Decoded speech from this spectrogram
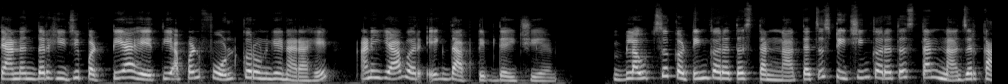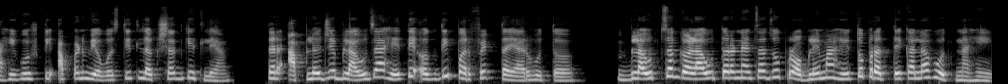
त्यानंतर ही जी पट्टी आहे ती आपण फोल्ड करून घेणार आहे आणि यावर एक दाबटीप द्यायची आहे. ब्लाऊजचं कटिंग करत असताना त्याचं स्टिचिंग करत असताना जर काही गोष्टी आपण व्यवस्थित लक्षात घेतल्या तर आपलं जे ब्लाऊज आहे ते अगदी परफेक्ट तयार होतं. ब्लाऊजचा गळा उतरण्याचा जो प्रॉब्लेम आहे तो प्रत्येकाला होत नाही.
